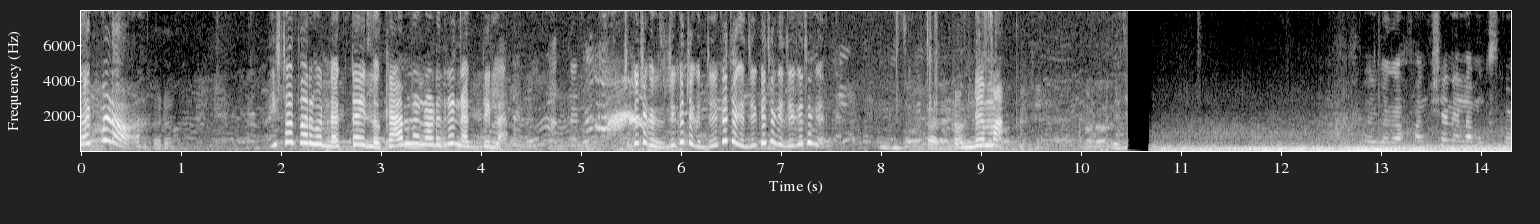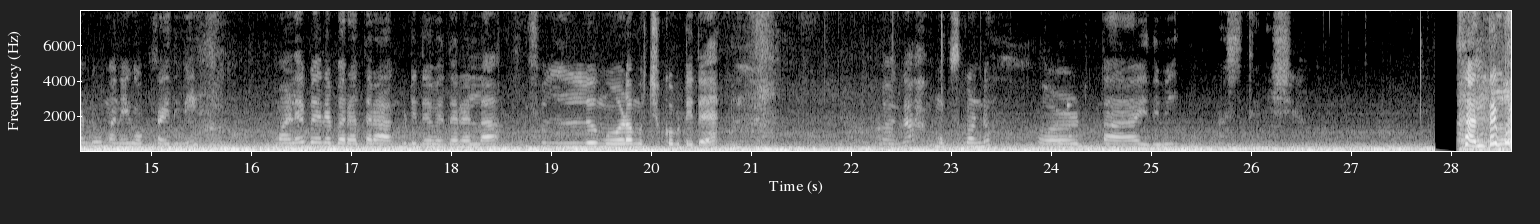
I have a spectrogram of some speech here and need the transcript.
ನಗ್ಬೇಡ. ಇಷ್ಟೊತ್ತವರೆಗೂ ನಗ್ತಾ ಇದ್ಲು. ಕ್ಯಾಮ್ರಾ ನೋಡಿದ್ರೆ ನಗ್ತಿಲ್ಲ. ಚಿಕ್ಕ ಚಿಕ್ಕ ಚಿಕ್ಕ ಚಿಕ್ಕ ಚಿಕ್ಕ ಚಿಕ್ಕ ಚಿಕ್ಕ ಚಿಕ್ಕ ಚಿಕ್ಕ ಚಿಕ್ಕ. ಇವಾಗ ಫಂಕ್ಷನ್ ಎಲ್ಲ ಮುಗಿಸ್ಕೊಂಡು ಮನೆಗೆ ಹೋಗ್ತಾ ಇದೀವಿ ಮಳೆ ಬೇರೆ ಬರೋ ಥರ ಆಗ್ಬಿಟ್ಟಿದೆ ವೆದರ್ ಎಲ್ಲ. ಫುಲ್ಲು ಮೋಡ ಮುಚ್ಕೊಬಿಟ್ಟಿದೆ. ಇವಾಗ ಮುಗಿಸ್ಕೊಂಡು ಹೊರಡ್ತಾ ಇದೀವಿ ಅಷ್ಟೇ ವಿಷಯ. ಸಂತೆಗೆ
